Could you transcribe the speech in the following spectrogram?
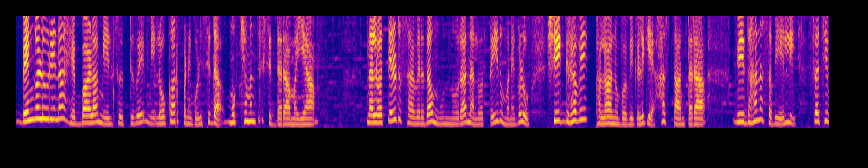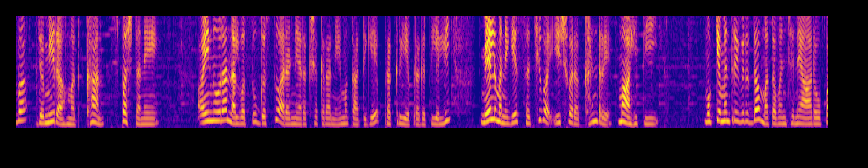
ಬೆಂಗಳೂರಿನ ಹೆಬ್ಬಾಳ ಮೇಲ್ಸೇತುವೆ ಲೋಕಾರ್ಪಣೆಗೊಳಿಸಿದ ಮುಖ್ಯಮಂತ್ರಿ ಸಿದ್ದರಾಮಯ್ಯ. ನಲವತ್ತೆರಡು ಸಾವಿರದ ಮುನ್ನೂರ ನಲವತ್ತೈದು ಮನೆಗಳು ಶೀಘ್ರವೇ ಫಲಾನುಭವಿಗಳಿಗೆ ಹಸ್ತಾಂತರ. ವಿಧಾನಸಭೆಯಲ್ಲಿ ಸಚಿವ ಜಮೀರ್ ಅಹ್ಮದ್ ಖಾನ್ ಸ್ಪಷ್ಟನೆ. ಐನೂರ ನಲವತ್ತು ಗಸ್ತು ಅರಣ್ಯ ರಕ್ಷಕರ ನೇಮಕಾತಿಗೆ ಪ್ರಕ್ರಿಯೆ ಪ್ರಗತಿಯಲ್ಲಿ ಮೇಲ್ಮನೆಗೆ ಸಚಿವ ಈಶ್ವರ ಖಂಡ್ರೆ ಮಾಹಿತಿ. ಮುಖ್ಯಮಂತ್ರಿ ವಿರುದ್ಧ ಮತವಂಚನೆ ಆರೋಪ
